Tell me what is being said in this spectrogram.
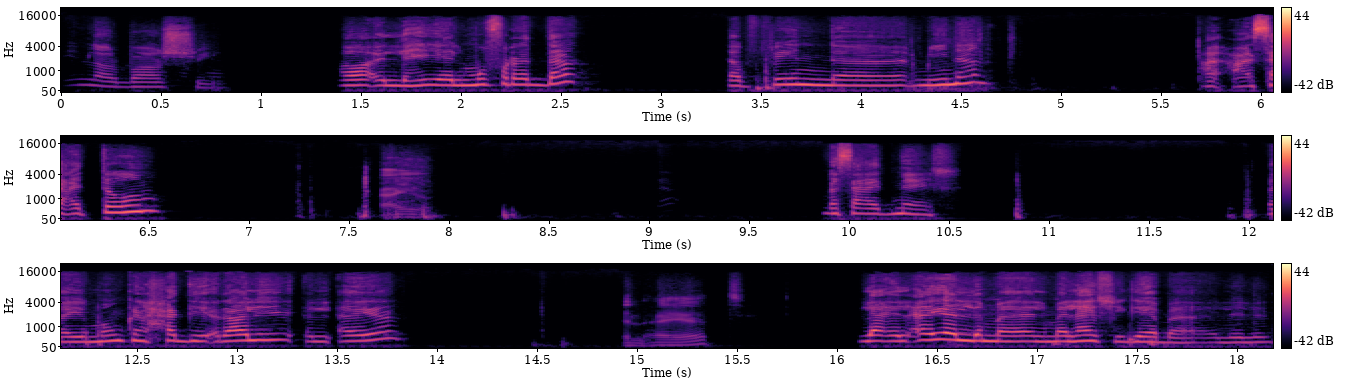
20 ل 24 آه اللي هي المفرد ده؟ طب فين آه، مينا؟ ساعدتهم؟ أيوه. ما ساعدناش. طيب ممكن حد يقرأ لي الآية؟ الآيات؟ لا الآية اللي ما ملهاش إجابة. اللي-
